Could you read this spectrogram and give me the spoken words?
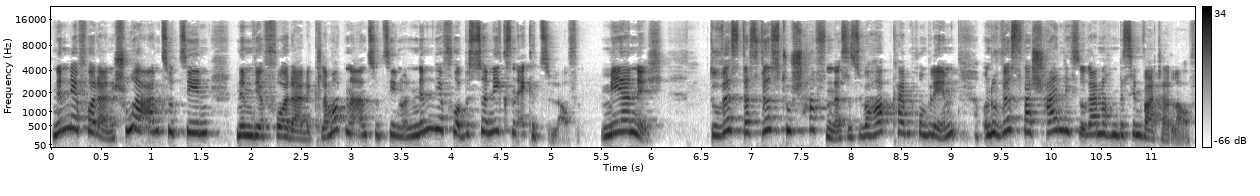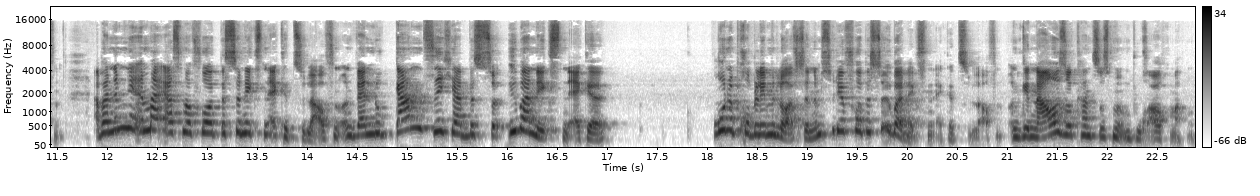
Nimm dir vor, deine Schuhe anzuziehen, nimm dir vor, deine Klamotten anzuziehen und nimm dir vor, bis zur nächsten Ecke zu laufen. Mehr nicht. Du wirst, das wirst du schaffen, das ist überhaupt kein Problem. Und du wirst wahrscheinlich sogar noch ein bisschen weiterlaufen. Aber nimm dir immer erstmal vor, bis zur nächsten Ecke zu laufen. Und wenn du ganz sicher bis zur übernächsten Ecke ohne Probleme läufst, dann nimmst du dir vor, bis zur übernächsten Ecke zu laufen. Und genauso kannst du es mit dem Buch auch machen.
